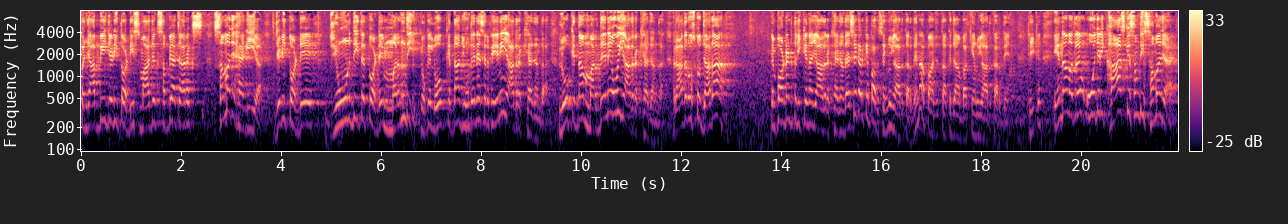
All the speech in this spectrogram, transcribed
ਪੰਜਾਬੀ ਜਿਹੜੀ ਤੁਹਾਡੀ ਸਮਾਜਿਕ ਸੱਭਿਆਚਾਰਕ ਸਮਝ ਹੈਗੀ ਆ, ਜਿਹੜੀ ਤੁਹਾਡੇ ਜਿਉਣ ਦੀ ਤੇ ਤੁਹਾਡੇ ਮਰਨ ਦੀ, ਕਿਉਂਕਿ ਲੋਕ ਕਿੱਦਾਂ ਜਿਉਂਦੇ ਨੇ ਸਿਰਫ ਇਹ ਨਹੀਂ ਯਾਦ ਰੱਖਿਆ ਜਾਂਦਾ। ਲੋਕ ਕਿੱਦਾਂ ਮਰਦੇ ਨੇ ਉਹ ਵੀ ਯਾਦ ਰੱਖਿਆ ਜਾਂਦਾ। ਰਾਦਰ ਉਸ ਤੋਂ ਜ਼ਿਆਦਾ ਇੰਪੋਰਟੈਂਟ ਤਰੀਕੇ ਨਾਲ ਯਾਦ ਰੱਖਿਆ ਜਾਂਦਾ। ਇਸੇ ਕਰਕੇ ਭਗਤ ਸਿੰਘ ਨੂੰ ਯਾਦ ਕਰਦੇ ਨਾ ਆਪਾਂ ਅੱਜ ਤੱਕ ਜਾਂ ਬਾਕੀਆਂ ਨੂੰ ਯਾਦ ਕਰਦੇ ਹਾਂ। ਠੀਕ ਹੈ? ਇਹਦਾ ਮਤਲਬ ਉਹ ਜਿਹੜੀ ਖਾਸ ਕਿਸਮ ਦੀ ਸਮਝ ਹੈ,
